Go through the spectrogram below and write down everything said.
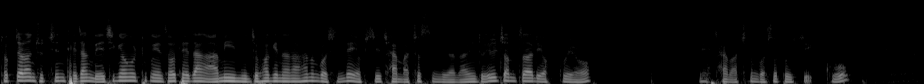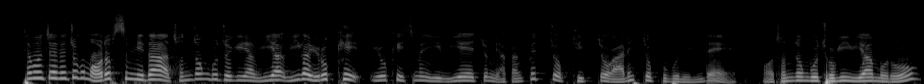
적절한 조치는 대장 내시경을 통해서 대장 암이 있는지 확인을 하는 것인데 역시 잘 맞췄습니다. 난이도 1점짜리였고요. 네, 잘 맞추는 것을 볼 수 있고 세 번째는 조금 어렵습니다. 전정부족이 위가 위가 이렇게 이렇게 있으면 이 위에 좀 약간 끝쪽, 뒤쪽, 아래쪽 부분인데 어, 전정부 조기 위암으로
